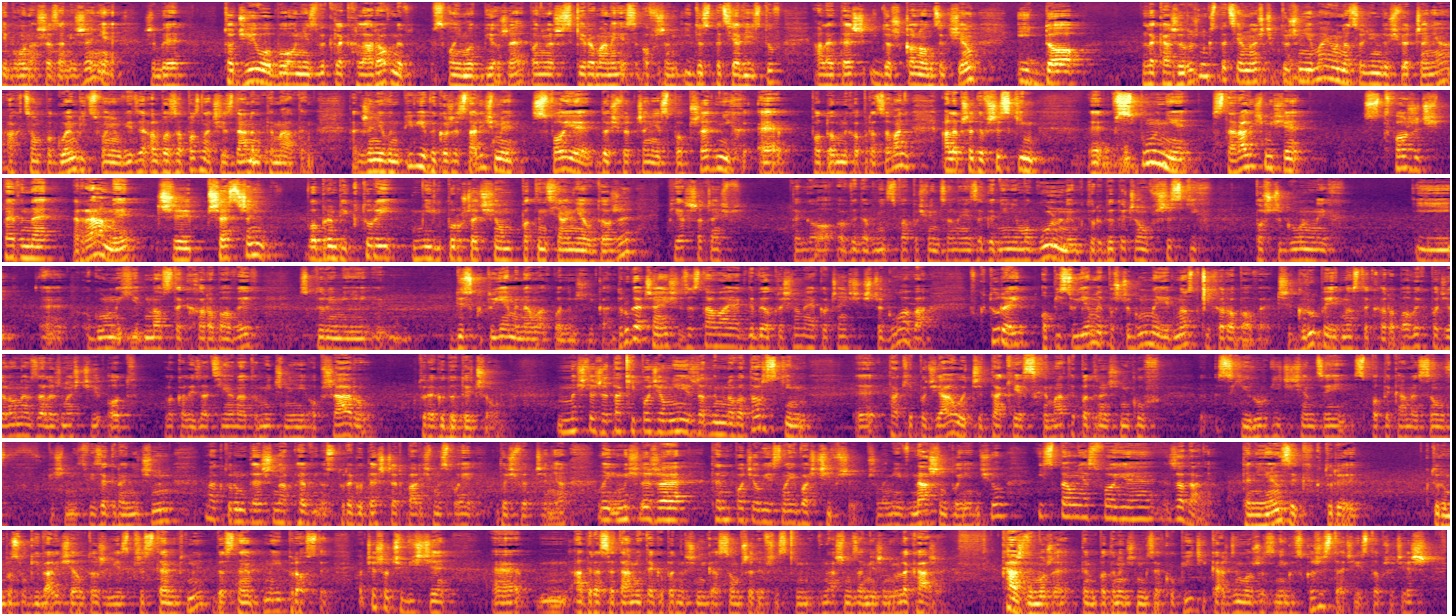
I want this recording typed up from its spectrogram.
takie było nasze zamierzenie, żeby to dzieło było niezwykle klarowne w swoim odbiorze, ponieważ skierowane jest owszem i do specjalistów, ale też i do szkolących się i do lekarzy różnych specjalności, którzy nie mają na co dzień doświadczenia, a chcą pogłębić swoją wiedzę albo zapoznać się z danym tematem. Także niewątpliwie wykorzystaliśmy swoje doświadczenie z poprzednich e, podobnych opracowań, ale przede wszystkim e, wspólnie staraliśmy się stworzyć pewne ramy czy przestrzeń, w obrębie której mieli poruszać się potencjalni autorzy. Pierwsza część tego wydawnictwa poświęcona jest zagadnieniom ogólnym, które dotyczą wszystkich poszczególnych i e, ogólnych jednostek chorobowych, z którymi e, dyskutujemy na łamach podręcznika. Druga część została jak gdyby określona jako część szczegółowa, której opisujemy poszczególne jednostki chorobowe, czy grupy jednostek chorobowych podzielone w zależności od lokalizacji anatomicznej obszaru, którego dotyczą. Myślę, że taki podział nie jest żadnym nowatorskim. E, takie podziały czy takie schematy podręczników z chirurgii dziecięcej spotykane są w piśmieństwie zagranicznym, na którym też na pewno, z którego też czerpaliśmy swoje doświadczenia. No i myślę, że ten podział jest najwłaściwszy, przynajmniej w naszym pojęciu i spełnia swoje zadania. Ten język, który, którym posługiwali się autorzy jest przystępny, dostępny i prosty. Chociaż oczywiście e, adresatami tego podręcznika są przede wszystkim w naszym zamierzeniu lekarze. Każdy może ten podręcznik zakupić i każdy może z niego skorzystać. Jest to przecież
